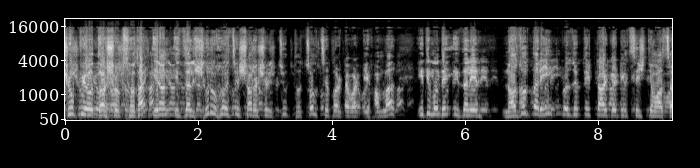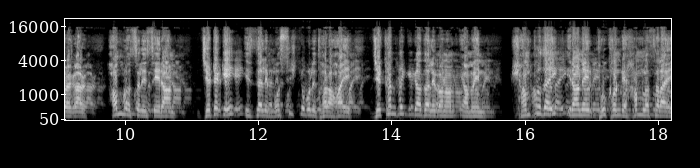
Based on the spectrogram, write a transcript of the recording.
সুপ্রিয় দর্শক শ্রোতা, ইরান ইসরায়েল শুরু হয়েছে সরাসরি যুদ্ধ, চলছে পাল্টাপাল্টি হামলা। ইতিমধ্যে ইসরায়েলের নজরদারি প্রযুক্তি টার্গেটিং সিস্টেম অস্ত্রাগার হামলা চালিয়েছে ইরান, যেটাকে ইসরায়েলের মস্তিষ্ক বলে ধরা হয়। যেখান থেকে গাজা, লেবানন, ইয়ামেন সাম্প্রদায়িক ইরানের ভূখণ্ডে হামলা চালায়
